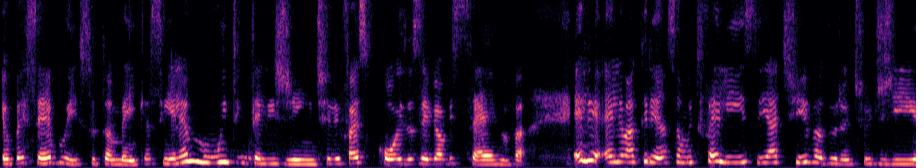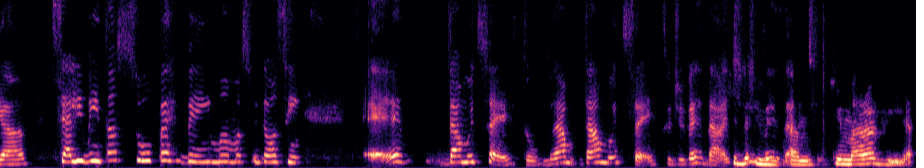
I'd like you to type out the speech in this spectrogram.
eu percebo isso também, que assim, ele é muito inteligente, ele faz coisas, ele observa. Ele, ele é uma criança muito feliz e ativa durante o dia, se alimenta super bem, mama. Então, assim, é, dá muito certo. Dá, dá muito certo, de verdade. Que de verdade. Que maravilha.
